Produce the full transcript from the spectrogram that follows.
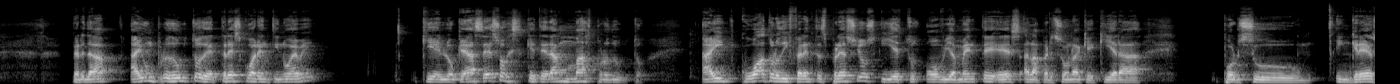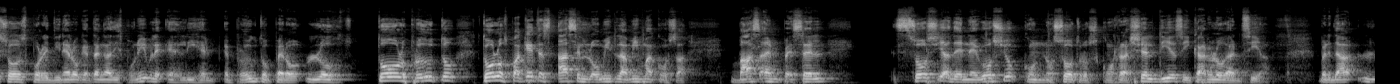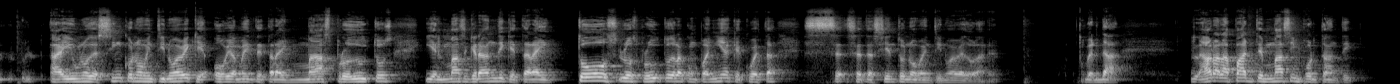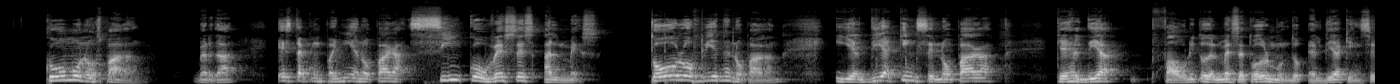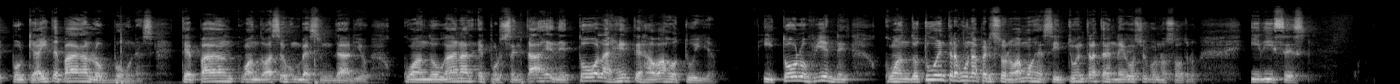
¿verdad? Hay un producto de 349 que lo que hace eso es que te dan más producto. Hay cuatro diferentes precios y esto obviamente es a la persona que quiera por sus ingresos, por el dinero que tenga disponible, elige el, producto, pero los, todos los productos, todos los paquetes hacen lo, la misma cosa. Vas a empezar socia de negocio con nosotros, con Rachel Díaz y Carlos García. ¿verdad? Hay uno de 5.99 que obviamente trae más productos y el más grande que trae todos los productos de la compañía que cuesta 799 dólares, ¿verdad? Ahora la parte más importante, ¿cómo nos pagan? ¿Verdad? Esta compañía nos paga cinco veces al mes. Todos los viernes nos pagan y el día 15 no paga, que es el día favorito del mes de todo el mundo, el día 15, porque ahí te pagan los bonos, te pagan cuando haces un vecindario, cuando ganas el porcentaje de toda la gente abajo tuya. Y todos los viernes, cuando tú entras una persona, vamos a decir, tú entraste en negocio con nosotros y dices,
